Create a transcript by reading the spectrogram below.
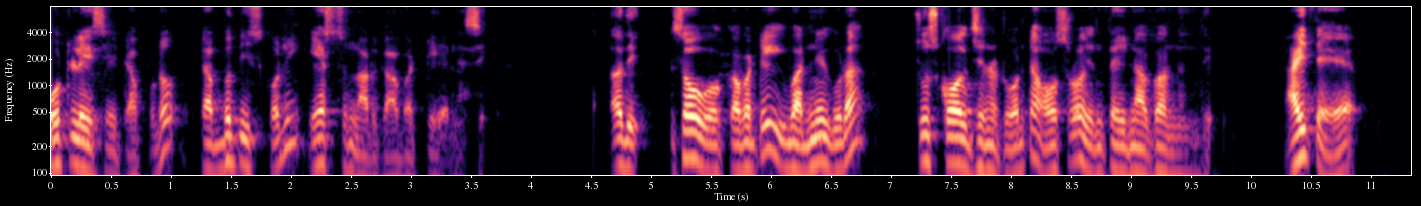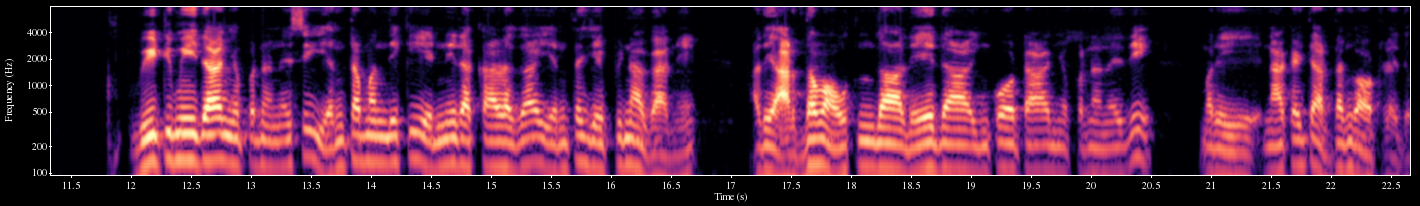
ఓట్లు వేసేటప్పుడు డబ్బు తీసుకొని వేస్తున్నారు కాబట్టి అనేసి. అది. సో కాబట్టి ఇవన్నీ కూడా చూసుకోవాల్సినటువంటి అవసరం ఎంతైనా కానీ ఉంది అయితే వీటి మీద అని చెప్పని అనేసి ఎంతమందికి ఎన్ని రకాలుగా ఎంత చెప్పినా కానీ అది అర్థం అవుతుందా లేదా ఇంకోట అని చెప్పని అనేది మరి నాకైతే అర్థం కావట్లేదు.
